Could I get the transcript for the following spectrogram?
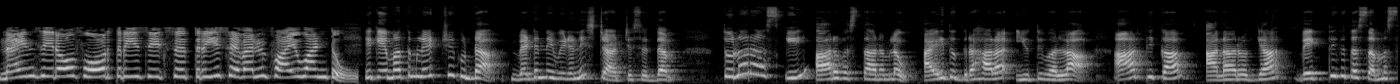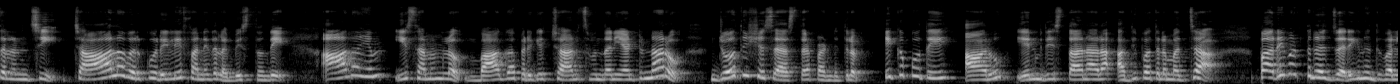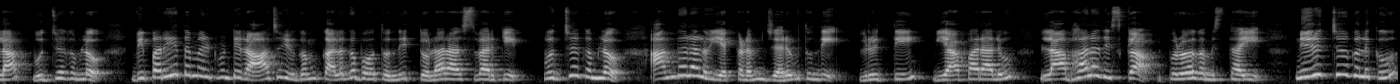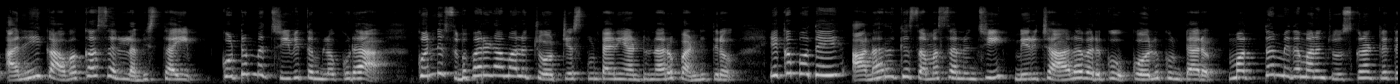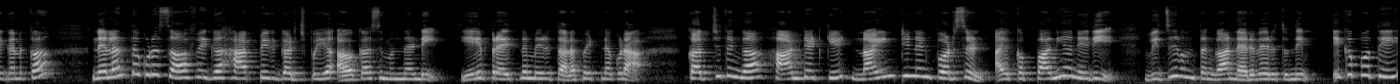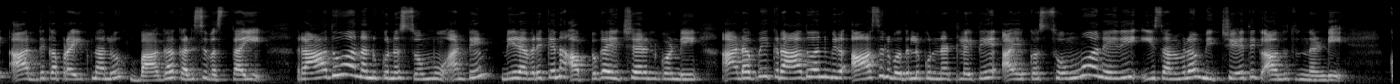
nine zero four three six three seven five one two. ఇక ఏమాత్రం లేట్ చేయకుండా వెంటనే వీడియోని స్టార్ట్ చేసేద్దాం. తులారాశికి ఆరవ స్థానంలో ఐదు గ్రహాల యుతి వల్ల ఆర్థిక అనారోగ్య వ్యక్తిగత సమస్యల నుంచి చాలా వరకు రిలీఫ్ అనేది లభిస్తుంది. ఆదాయం ఈ సమయంలో బాగా పెరిగే ఛాన్స్ ఉందని అంటున్నారు జ్యోతిష్య శాస్త్ర పండితులు. ఇకపోతే ఆరు ఎనిమిది స్థానాల అధిపతుల మధ్య పరివర్తన జరిగినందువల్ల ఉద్యోగంలో విపరీతమైనటువంటి రాజయుగం కలగబోతుంది తులారాశి వారికి. ఉద్యోగంలో అందలాలు ఎక్కడం జరుగుతుంది. వృత్తి వ్యాపారాలు లాభాల దిశగా పురోగమిస్తాయి. నిరుద్యోగులకు అనేక అవకాశాలు లభిస్తాయి. కుటుంబ జీవితంలో కూడా కొన్ని శుభపరిణామాలు చోటు చేసుకుంటాయని అంటున్నారు పండితులు. ఇకపోతే అనారోగ్య సమస్యల నుంచి మీరు చాలా వరకు కోలుకుంటారు. మొత్తం మీద మనం చూసుకున్నట్లయితే కనుక నెలంతా కూడా సాఫీగా హ్యాపీగా గడిచిపోయే అవకాశం ఉందండి. ఏ ప్రయత్నం మీరు తలపెట్టినా కూడా ఖచ్చితంగా హండ్రెడ్కి నైంటీ నైన్ పర్సెంట్ ఆ యొక్క పని అనేది విజయవంతంగా నెరవేరుతుంది. ఇకపోతే ఆర్థిక ప్రయత్నాలు బాగా కలిసి వస్తాయి. రాదు అని అనుకున్న సొమ్ము అంటే మీరు ఎవరికైనా అప్పుగా ఇచ్చారనుకోండి ఆ డబ్బు ఇక రాదు అని మీరు ఆశలు వదులుకున్నట్లయితే ఆ యొక్క సొమ్ము అనేది ఈ సమయంలో మీ చేతికి అందుతుందండి.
